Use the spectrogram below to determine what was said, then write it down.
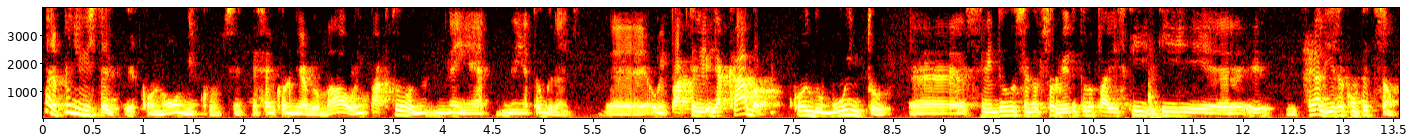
Olha, do ponto de vista econômico, se pensar em economia global, o impacto nem é, nem é tão grande. É, o impacto ele acaba, quando muito, é, sendo, sendo absorvido pelo país que, que é, realiza a competição.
